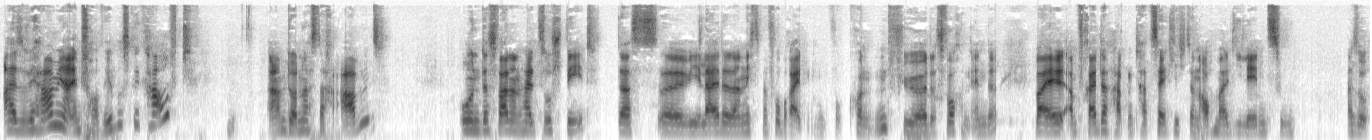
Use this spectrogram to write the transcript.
Also wir haben ja einen VW-Bus gekauft am Donnerstagabend und das war dann halt so spät, dass äh, wir leider dann nichts mehr vorbereiten konnten für das Wochenende, weil am Freitag hatten tatsächlich dann auch mal die Läden zu. Also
